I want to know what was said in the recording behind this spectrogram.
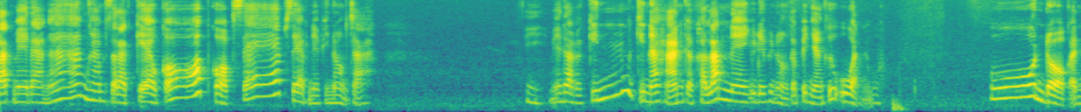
ลัดเมดางามงามสลัดแก้วกรอบกรอบแซบแซบเนี่ยพี่น้องจ้านี่เมดาก็กินกินอาหารกับคาล่ำแน่อยู่เด้พี่น้องแต่เป็นอย่างคืออ้วนบ่พูนดอกอัน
